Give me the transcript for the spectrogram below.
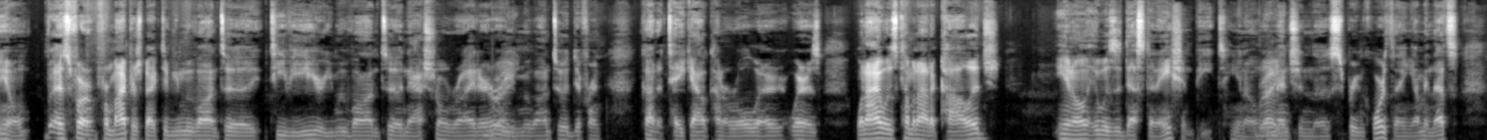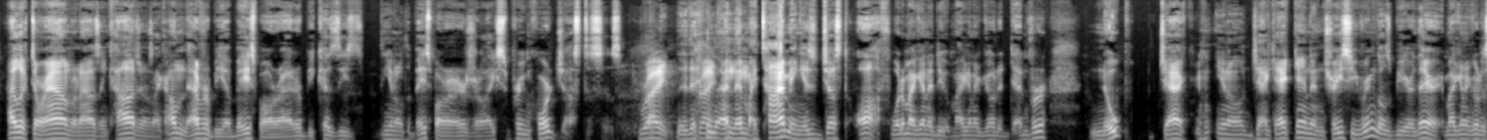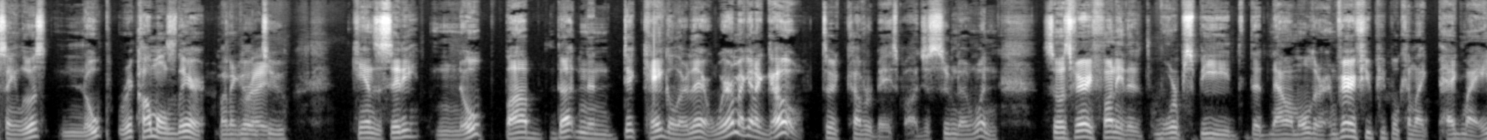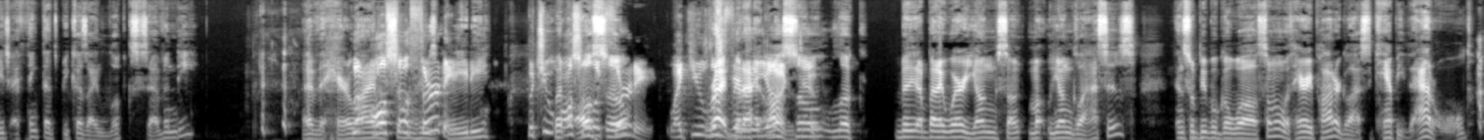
you know as far from my perspective you move on to tv or you move on to a national writer or you move on to a different kind of takeout kind of role where, whereas when i was coming out of college you know it was a destination beat you know Right. you mentioned the supreme court thing i mean that's i looked around when i was in college and i was like i'll never be a baseball writer because these you know the baseball writers are like supreme court justices Right. right. and then my timing is just off. What am I going to do? Am I going to go to Denver? Nope. Jack, you know, Jack Etkin and Tracy Ringolsby are there. Am I going to go to St. Louis? Nope. Rick Hummel's there. Am I going to go Right. to Kansas City? Nope. Bob Dutton and Dick Kaegel are there. Where am I going to go to cover baseball? I just assumed I wouldn't. So it's very funny that warp speed that now I'm older and very few people can like peg my age. I think that's because I look 70. I have the hairline. also someone who's 30. 80. But you But also, also- look 30. Like you look right, very but I young also too. look, but, but I wear young sun, young glasses, and so people go, "Well, someone with Harry Potter glasses can't be that old."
